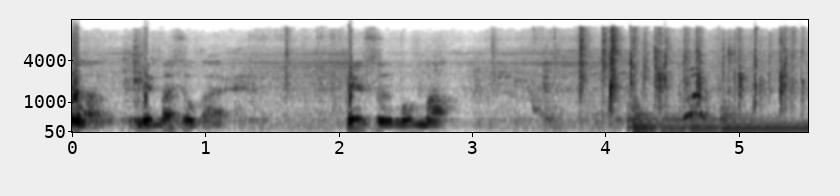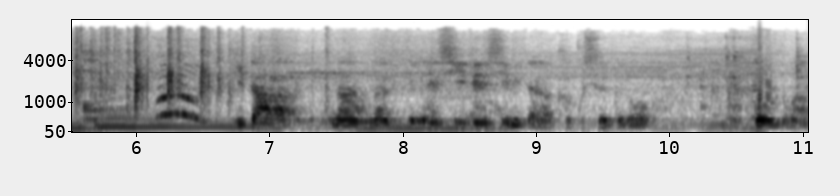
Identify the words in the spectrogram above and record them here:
じゃあメンバー紹介ベースモンマギターななんだっけ ACDC みたいな格好してるけどゴールドマン。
